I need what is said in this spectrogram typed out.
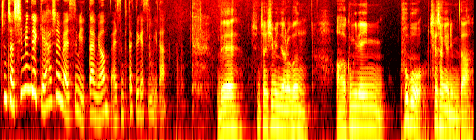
춘천 시민들께 하실 말씀이 있다면 말씀 부탁드리겠습니다. 네, 춘천 시민 여러분, 어, 국민의힘 후보 최성현입니다.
